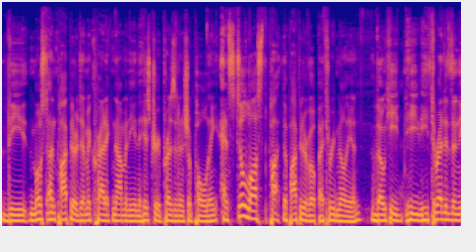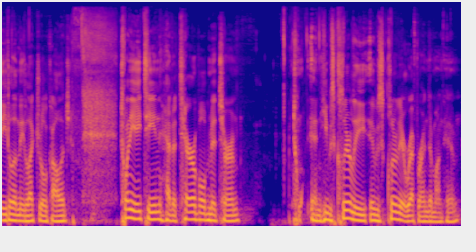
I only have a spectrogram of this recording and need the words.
the most unpopular Democratic nominee in the history of presidential polling, and still lost the, po- the popular vote by three million. Though he, he he threaded the needle in the electoral college. 2018 had a terrible midterm, and he was clearly it was clearly a referendum on him.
